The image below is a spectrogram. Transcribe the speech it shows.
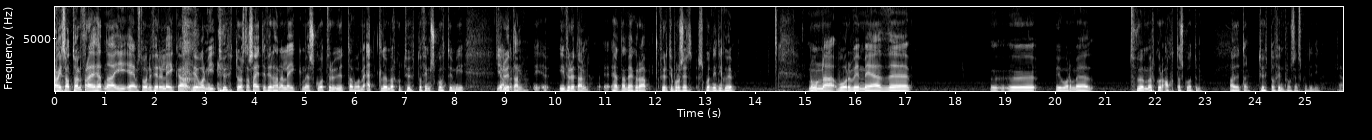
Straka, ég sá tölfræði hérna í EM-stofunni fyrir leik að við vorum í 20. sæti fyrir þannig leik með skot fyrir utan, við vorum með 11 mörgur 25 skotum í Já, fyrir utan, í, í fyrir utan hérna með einhverja 40% skotnýtingu. Núna vorum við með uh, uh, uh, við vorum með 2 mörgur 8 skotum að utan, 25% skotnýtingu. Já.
